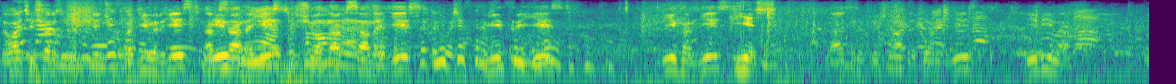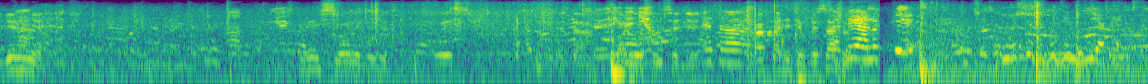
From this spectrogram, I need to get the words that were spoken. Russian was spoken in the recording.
Давайте еще раз перекличем. Владимир есть, Оксана есть, еще одна Оксана есть, Дмитрий есть, Игорь есть. Есть. Настя пришла, Татьяна есть, Ирина. Ирины нет. И всего не будет. То есть это 0,89. Это... Проходите, присаживайтесь. Ну Мы сейчас будем ехать.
